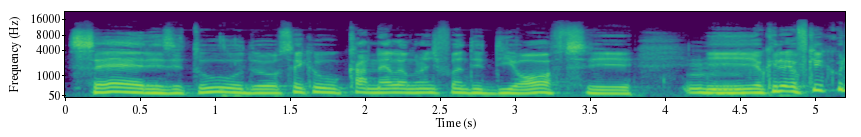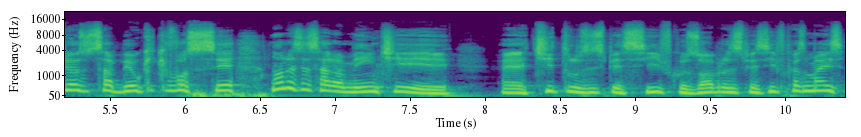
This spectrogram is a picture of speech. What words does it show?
séries e tudo. Eu sei que o Canela é um grande fã de The Office. Uhum. E eu, queria, eu fiquei curioso de saber o que, que você, não necessariamente é, títulos específicos, obras específicas, mas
